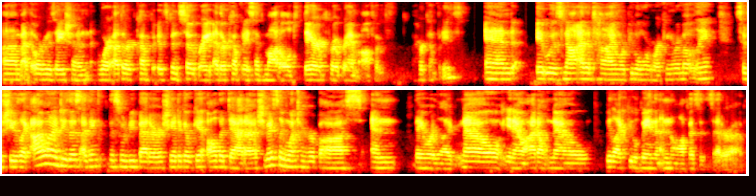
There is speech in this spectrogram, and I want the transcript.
um, at the organization where other companies, it's been so great, other companies have modeled their program off of her companies. And it was not at a time where people were working remotely. So she was like, I want to do this. I think this would be better. She had to go get all the data. She basically went to her boss and they were like, no, you know, I don't know. We like people being in the office, etc.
